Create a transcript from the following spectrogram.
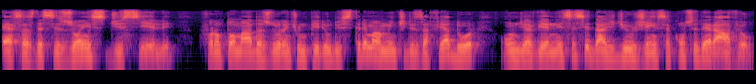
Essas decisões, disse ele, foram tomadas durante um período extremamente desafiador, onde havia necessidade de urgência considerável.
